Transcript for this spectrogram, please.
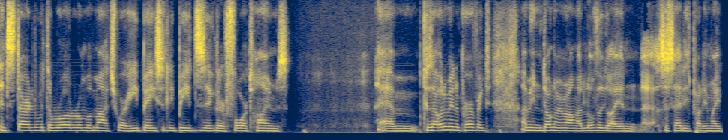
it started with the Royal Rumble match where he basically beat Ziggler four times. Um, because that would have been a perfect. I mean, don't get me wrong, I love the guy, and uh, as I said, he's probably my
